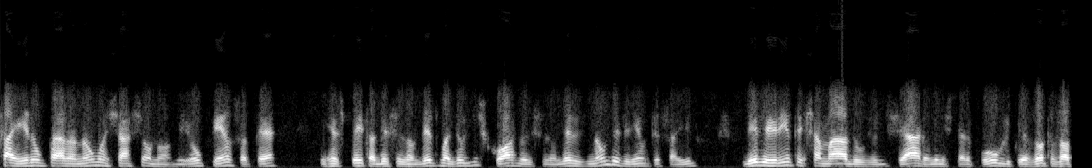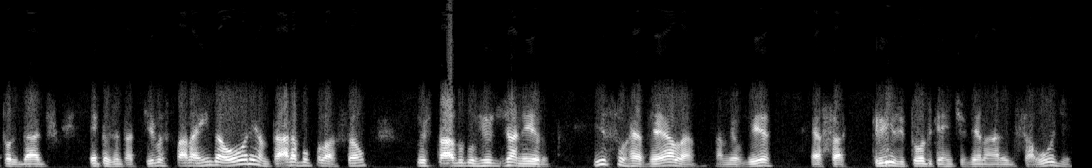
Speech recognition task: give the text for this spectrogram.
saíram para não manchar seu nome. Eu penso até em respeito à decisão deles, mas eu discordo da decisão deles, não deveriam ter saído, deveriam ter chamado o Judiciário, o Ministério Público e as outras autoridades representativas para ainda orientar a população do estado do Rio de Janeiro. Isso revela, a meu ver, essa crise toda que a gente vê na área de saúde,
